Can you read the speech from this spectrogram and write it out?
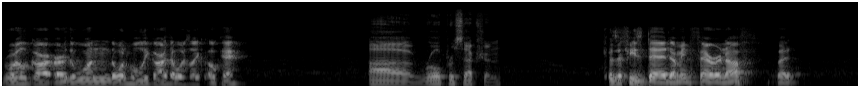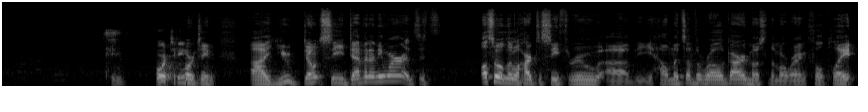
royal guard or the one the one holy guard that was like okay. Uh, roll perception. Because if he's dead, I mean, fair enough. But fourteen. 14. Uh, you don't see Devin anywhere. It's, it's also a little hard to see through uh, the helmets of the Royal Guard. Most of them are wearing full plate.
